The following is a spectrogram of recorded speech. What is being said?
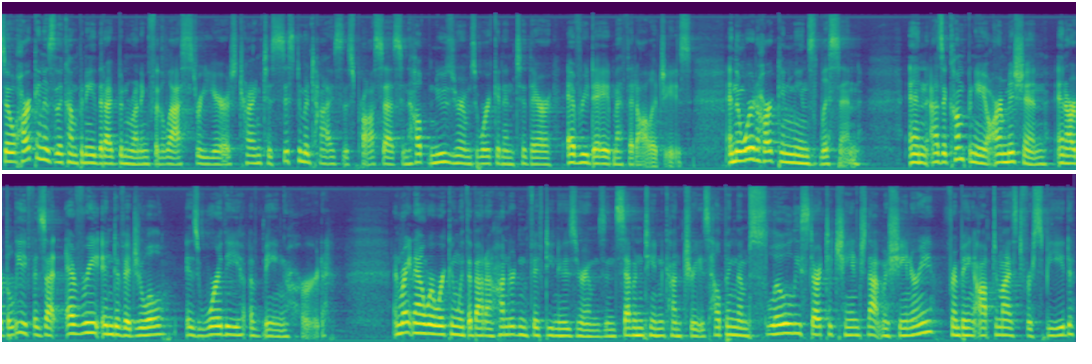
So, Hearken is the company that I've been running for the last three years, trying to systematize this process and help newsrooms work it into their everyday methodologies. And the word Hearken means listen. And as a company, our mission and our belief is that every individual is worthy of being heard. And right now, we're working with about 150 newsrooms in 17 countries, helping them slowly start to change that machinery from being optimized for speed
